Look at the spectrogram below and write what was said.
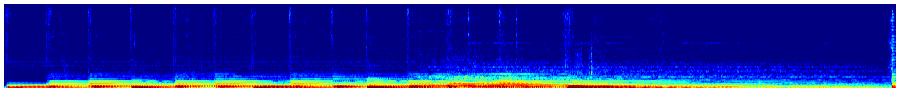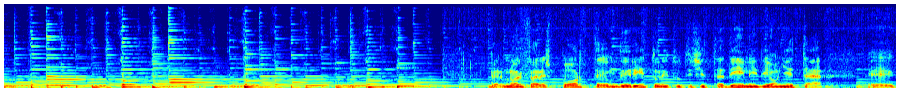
Per noi fare sport è un diritto di tutti i cittadini, di ogni età, eh,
